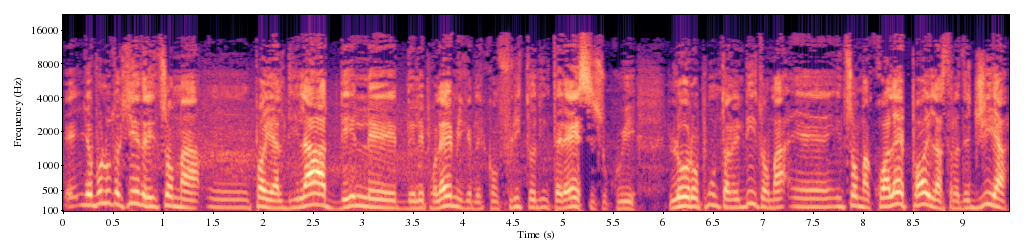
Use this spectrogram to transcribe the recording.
eh, gli ho voluto chiedere, insomma, mh, poi al di là delle, delle, polemiche, del conflitto di interessi su cui loro puntano il dito, ma eh, insomma qual è poi la strategia,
